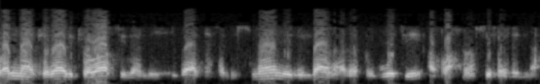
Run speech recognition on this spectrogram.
وأنها كذلك واصلة لعبادة فالاسمان يدلان على ثبوت الرحمة صفة لله.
